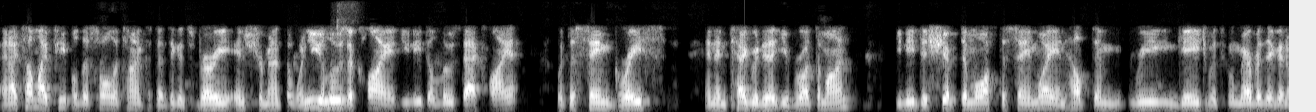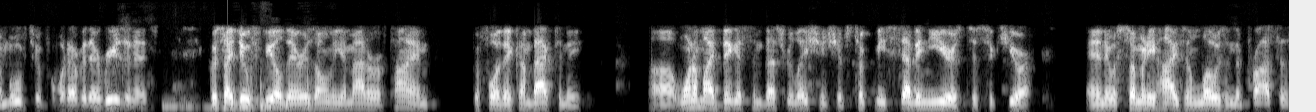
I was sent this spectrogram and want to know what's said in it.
and I tell my people this all the time because I think it's very instrumental. When you lose a client, you need to lose that client with the same grace and integrity that you brought them on you need to ship them off the same way and help them re-engage with whomever they're going to move to for whatever their reason is. Because I do feel there is only a matter of time before they come back to me. Uh, one of my biggest and best relationships took me seven years to secure. And there was so many highs and lows in the process.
